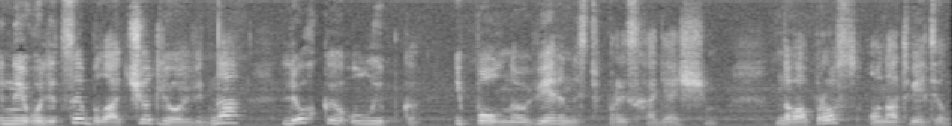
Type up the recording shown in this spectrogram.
и на его лице была отчетливо видна легкая улыбка и полная уверенность в происходящем. На вопрос он ответил,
